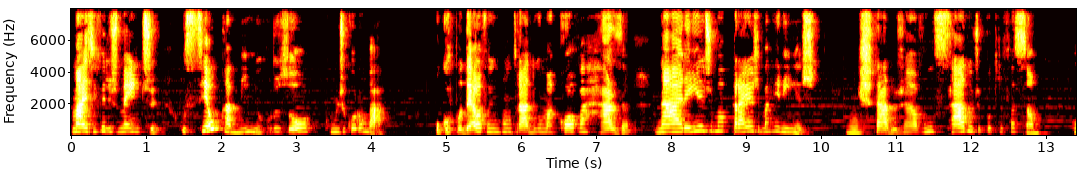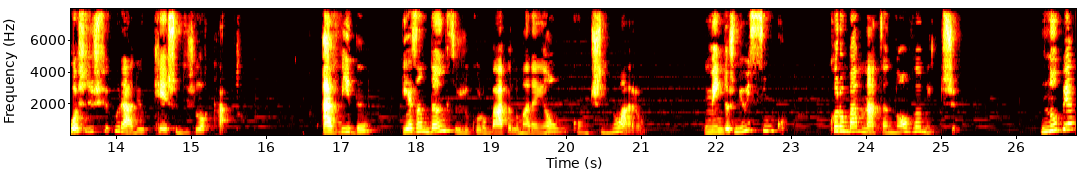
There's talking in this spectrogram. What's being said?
Mas, infelizmente, o seu caminho cruzou com o de Corumbá. O corpo dela foi encontrado em uma cova rasa, na areia de uma praia de Barreirinhas, em estado já avançado de putrefação, rosto desfigurado e o queixo deslocado. A vida e as andanças do Corumbá pelo Maranhão continuaram. Em 2005, Corumbá mata novamente. Núbia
